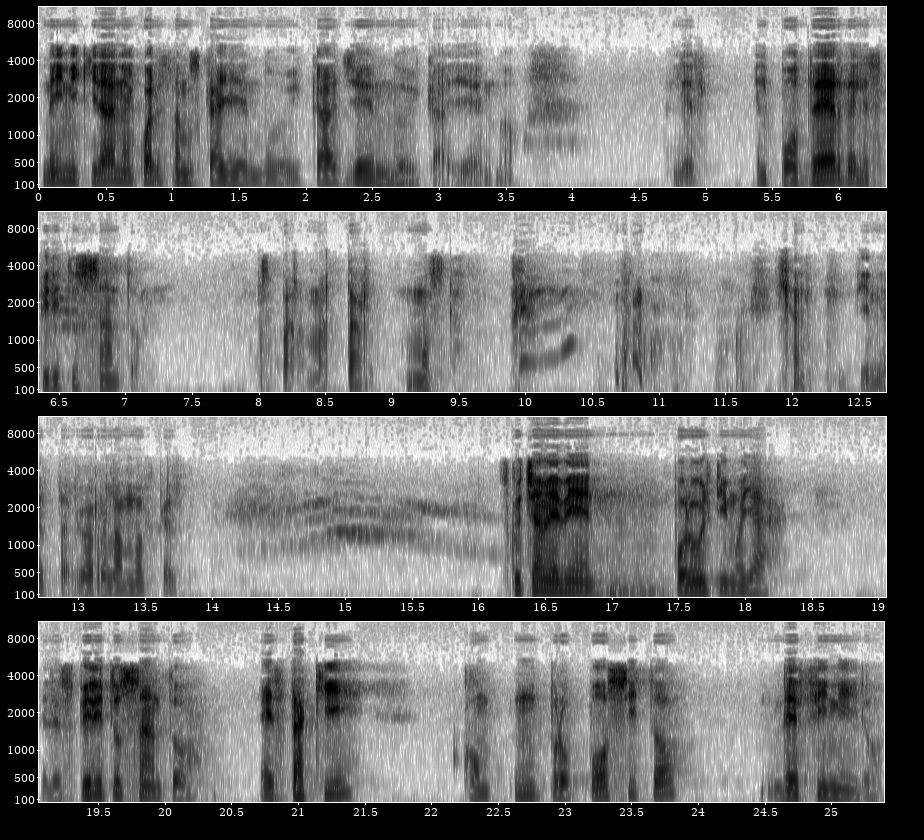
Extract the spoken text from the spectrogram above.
de iniquidad en el cual estamos cayendo y cayendo y cayendo. El poder del Espíritu Santo es para matar moscas. ya tiene hasta el gorro la mosca. Escúchame bien, por último ya. El Espíritu Santo está aquí con un propósito definido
